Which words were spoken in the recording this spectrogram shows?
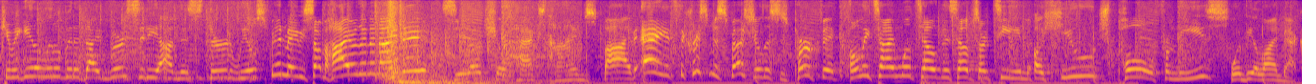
Can we get a little bit of diversity on this third wheel spin? Maybe something higher than a 90? Zero chill packs times five. Hey, it's the Christmas special. This is perfect. Only time will tell this helps our team. A huge pull from these would be a linebacker.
